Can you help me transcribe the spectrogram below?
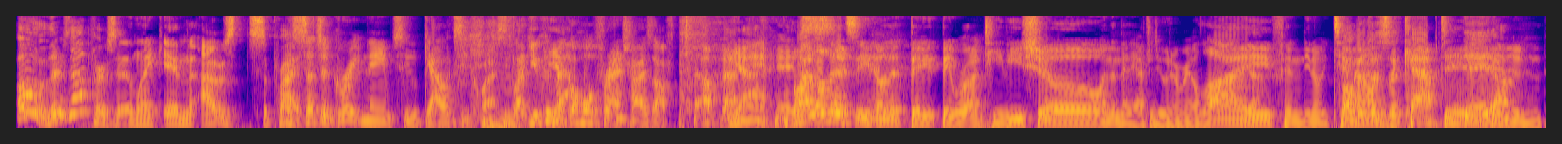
Oh, there's that person, and like, and I was It's surprised. such a great name too, Galaxy Quest. Like you could Yeah. make a whole franchise off, off that yeah, name. it's, Well, I love that it's you know that they they were on TV show and then they have to do it in real life and you know Tim Oh, because Allen's the the- captain Yeah, yeah, yeah. and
